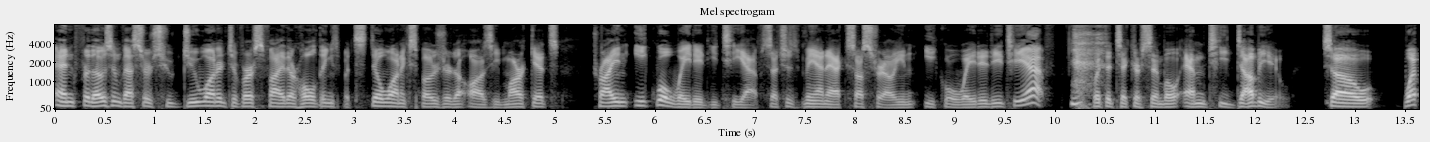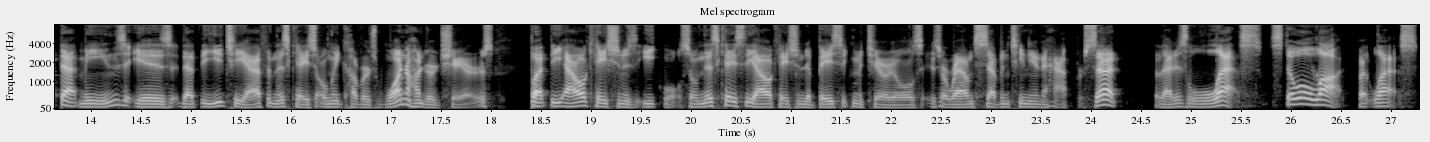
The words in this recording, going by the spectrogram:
And for those investors who do want to diversify their holdings but still want exposure to Aussie markets, try an equal weighted ETF, such as VanEck Australian Equal Weighted ETF with the ticker symbol MVW. So what that means is that the ETF, in this case, only covers 100 shares, but the allocation is equal. So in this case, the allocation to basic materials is around 17.5%. So that is less, still a lot, but less.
